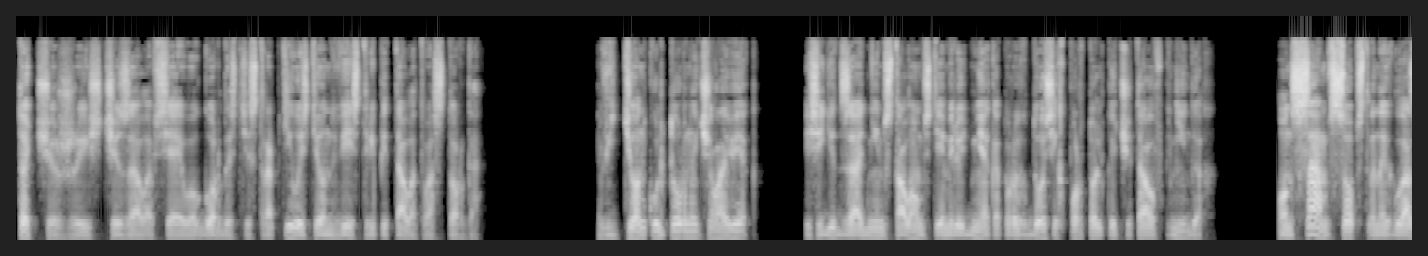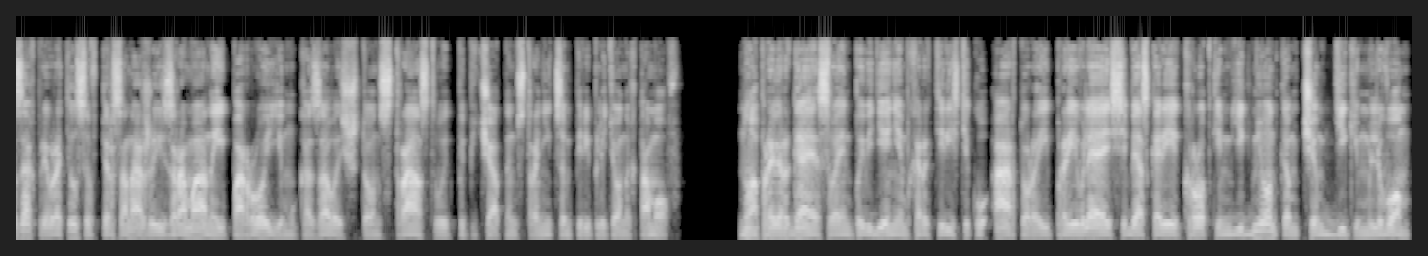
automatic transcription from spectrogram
Тотчас же исчезала вся его гордость и строптивость, и он весь трепетал от восторга. Ведь он культурный человек и сидит за одним столом с теми людьми, о которых до сих пор только читал в книгах. Он сам в собственных глазах превратился в персонажа из романа, и порой ему казалось, что он странствует по печатным страницам переплетенных томов. Но опровергая своим поведением характеристику Артура и проявляя себя скорее кротким ягненком, чем диким львом,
